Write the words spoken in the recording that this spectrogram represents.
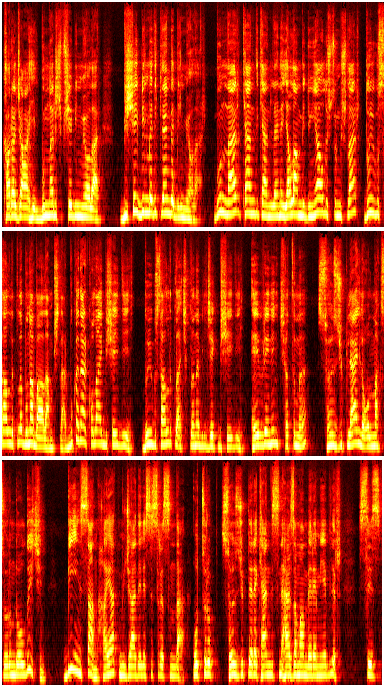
kara cahil. Bunlar hiçbir şey bilmiyorlar. Bir şey bilmediklerini de bilmiyorlar. Bunlar kendi kendilerine yalan bir dünya oluşturmuşlar. Duygusallıkla buna bağlanmışlar. Bu kadar kolay bir şey değil. Duygusallıkla açıklanabilecek bir şey değil. Evrenin çatımı sözcüklerle olmak zorunda olduğu için bir insan hayat mücadelesi sırasında oturup sözcüklere kendisini her zaman veremeyebilir Siz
